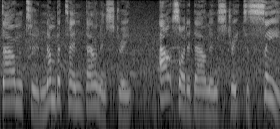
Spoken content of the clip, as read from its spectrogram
down to number 10 Downing Street, outside of Downing Street to see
